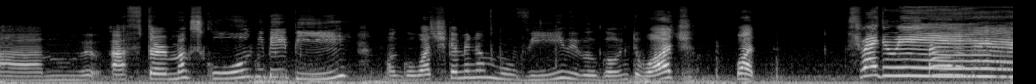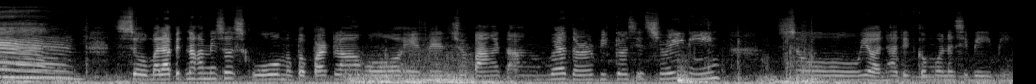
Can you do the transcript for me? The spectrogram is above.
um, after mag-school ni baby, mag-watch kami ng movie. We will going to watch what? Spider-Man! So, malapit na kami sa school. Magpa-park lang ako. And medyo pangit ang weather because it's raining. So, yun. Hatid ko muna si baby.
